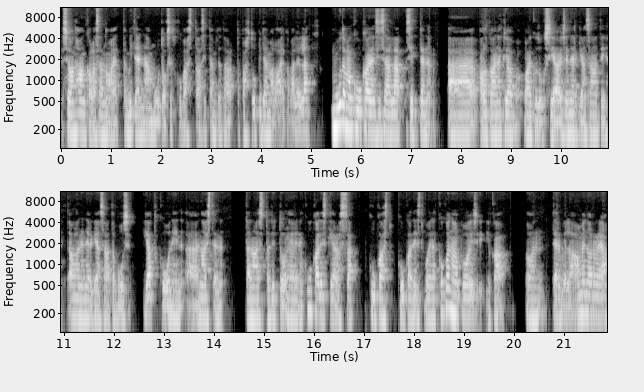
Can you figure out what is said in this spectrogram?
se on hankala sanoa, että miten nämä muutokset kuvastaa sitä, mitä tapahtuu pidemmällä aikavälillä. Muutaman kuukauden sisällä sitten ää, alkaa näkyä vaikutuksia, jos energiansaanti, alan energiansaatavuus jatkuu, niin ää, naisten tai naisten tyttöurheilijoiden kuukautiskierrossa kuukautiset voida kokonaan pois, joka on termillä amenorrea,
